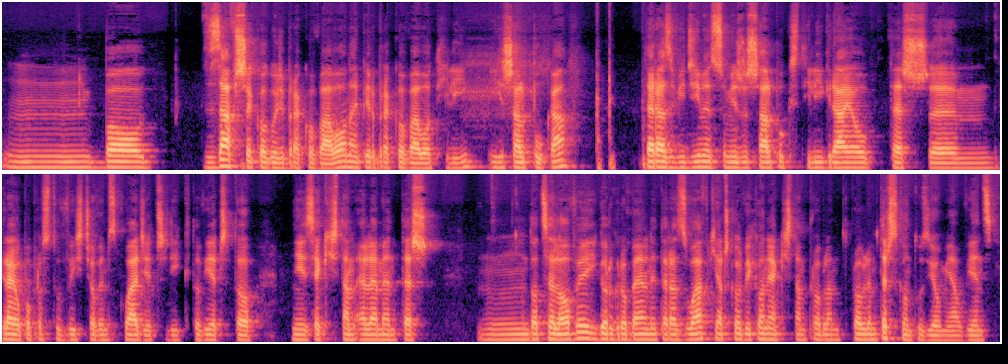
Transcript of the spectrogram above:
mm, bo zawsze kogoś brakowało. Najpierw brakowało Tilly i Szalpuka. Teraz widzimy w sumie, że Szalpuk z Tilly grają też, um, grają po prostu w wyjściowym składzie, czyli kto wie, czy to nie jest jakiś tam element też um, docelowy. Igor Grobelny teraz z ławki, aczkolwiek on jakiś tam problem, problem też z kontuzją miał, więc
